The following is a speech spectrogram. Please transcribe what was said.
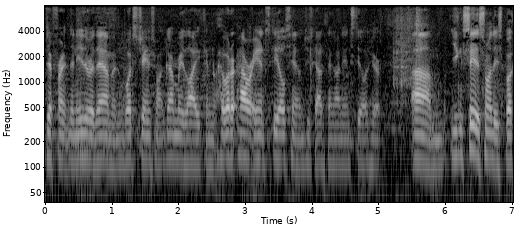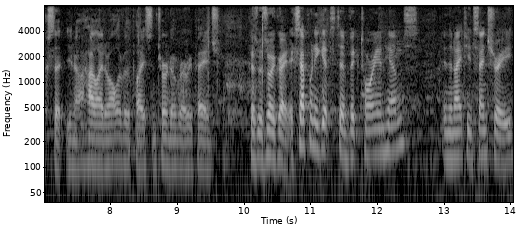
different than either of them, and what's James Montgomery like, and how, how are Anne Steele's hymns? He's got a thing on Anne Steele here. Um, you can see it's one of these books that you know highlighted all over the place and turned over every page because it was really great. Except when he gets to Victorian hymns in the 19th century,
